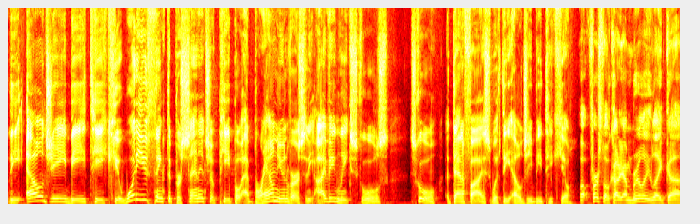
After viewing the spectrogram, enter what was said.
The LGBTQ. What do you think the percentage of people at Brown University, Ivy League schools, school identifies with the LGBTQ? Well, first of all, Cutty, I'm really like, uh,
